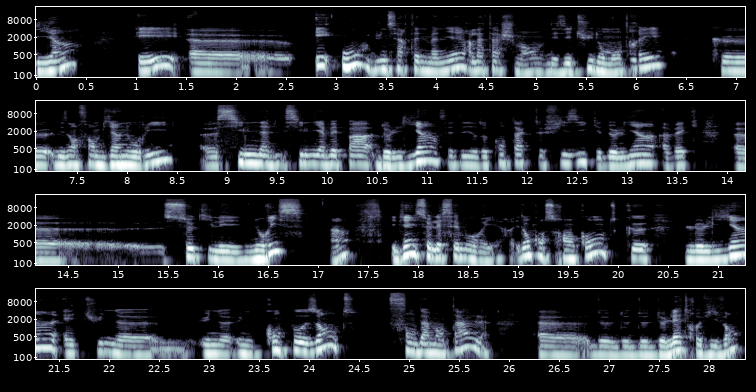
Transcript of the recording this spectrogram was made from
lien et, et ou, d'une certaine manière, l'attachement. Des études ont montré que des enfants bien nourris euh, s'il n'y avait pas de lien, c'est-à-dire de contact physique et de lien avec euh, ceux qui les nourrissent, hein, eh bien, ils se laissaient mourir. Et donc, on se rend compte que le lien est une, une, composante fondamentale euh, de, de l'être vivant,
